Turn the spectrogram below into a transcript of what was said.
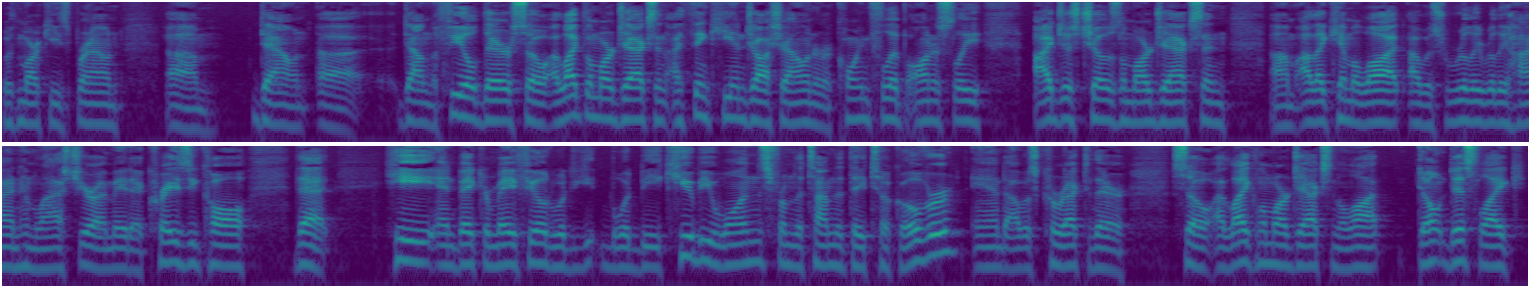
with Marquise Brown um, down uh, down the field there. So I like Lamar Jackson. I think he and Josh Allen are a coin flip. Honestly, I just chose Lamar Jackson. Um, I like him a lot. I was really really high on him last year. I made a crazy call that he and Baker Mayfield would would be QB ones from the time that they took over, and I was correct there. So I like Lamar Jackson a lot. Don't dislike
